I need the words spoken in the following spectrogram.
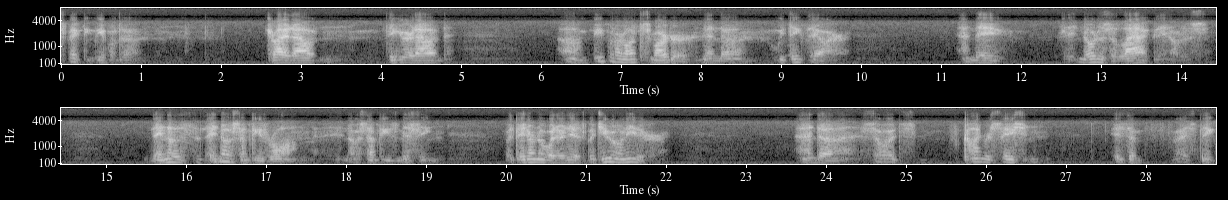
expecting people to try it out and figure it out. Um, people are a lot smarter than uh, we think they are, and they they notice a lack. They notice they know they know something's wrong. They know something's missing, but they don't know what it is. But you don't either. And uh, so it's conversation is a I think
